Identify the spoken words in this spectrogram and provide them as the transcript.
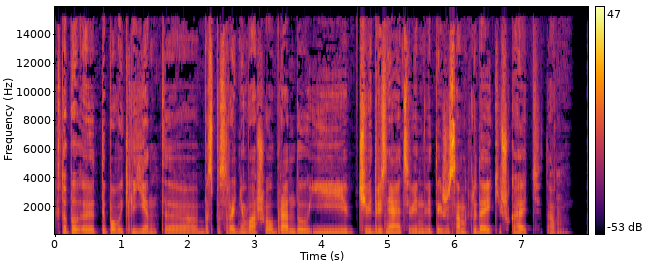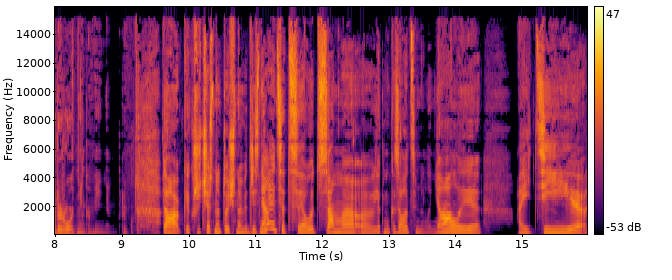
Хто е, типовий клієнт е, безпосередньо вашого бренду, і чи відрізняється він від тих же самих людей, які шукають там природні каміння, наприклад. Так, якщо чесно, точно відрізняється. Це от саме, е, як ми казали, це міленіали, IT,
